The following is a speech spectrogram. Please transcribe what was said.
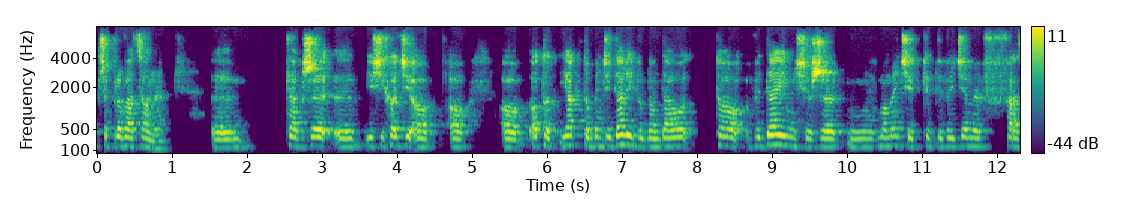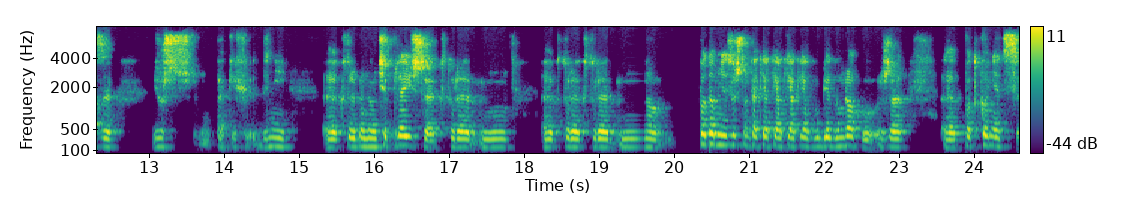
przeprowadzone. Także y, jeśli chodzi o, o, o, o to, jak to będzie dalej wyglądało, to wydaje mi się, że mm, w momencie, kiedy wejdziemy w fazę już takich dni, y, które będą cieplejsze, które, mm, y, które, które no, podobnie zresztą tak jak, jak, jak, jak w ubiegłym roku, że pod koniec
